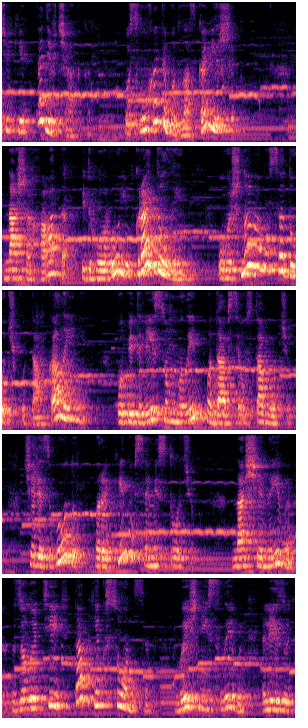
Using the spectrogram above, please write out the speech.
хлопчики та дівчатка. Послухайте, будь ласка, віршик. Наша хата під горою край долини, у вишневому садочку та в калині. Попід лісом млин подався у ставочок, через воду перекинувся місточок. Наші ниви золотіть, так як сонце, вишні й сливи лізуть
